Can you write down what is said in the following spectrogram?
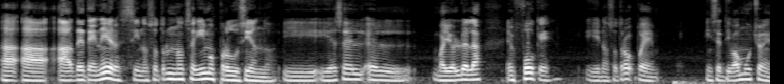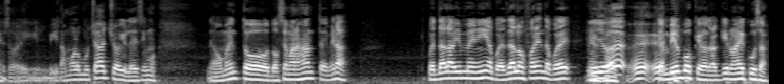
A, a- detener si nosotros no seguimos produciendo. Y, ese es el, el mayor, ¿verdad? Enfoque. Y nosotros, pues, incentivamos mucho en eso. Invitamos a los muchachos y les decimos, de momento, dos semanas antes, mira, puedes dar la bienvenida, puedes dar la ofrenda, puedes... Y yo. "Eh, Eh, eh. te envío el bosqueo, tranquilo, no hay excusa.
